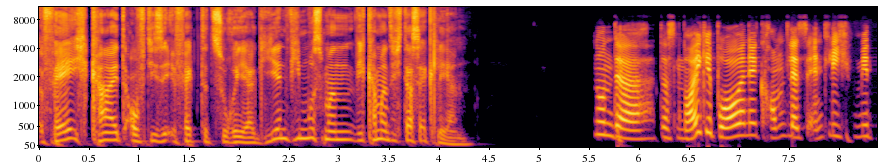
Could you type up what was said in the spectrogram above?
Fähigkeit, auf diese Effekte zu reagieren. Wie muss man, wie kann man sich das erklären? Nun, der, das Neugeborene kommt letztendlich mit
